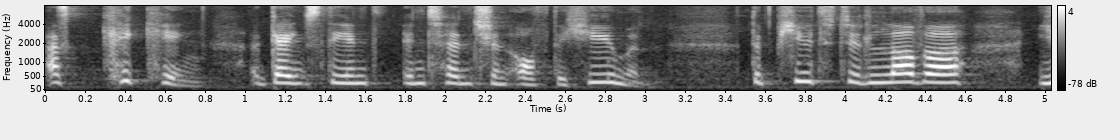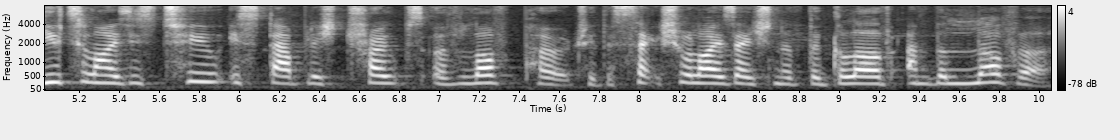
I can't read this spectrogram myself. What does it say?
as kicking against the in intention of the human the putative lover utilises two established tropes of love poetry, the sexualisation of the glove and the lover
